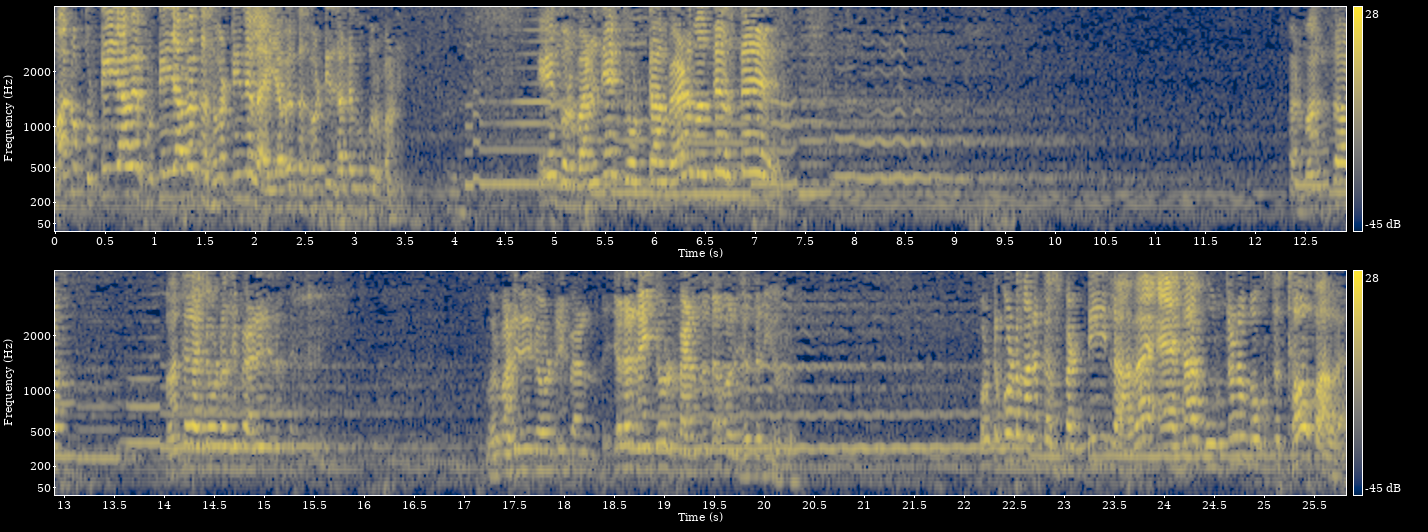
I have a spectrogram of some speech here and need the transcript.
ਮਨ ਨੂੰ ਕੁੱਟੀ ਜਾਵੇ ਕੁੱਟੀ ਜਾਵੇ, ਕਸਵੱਟੀ ਤੇ ਲਾਈ ਜਾਵੇ, ਕਸਵੱਟੀ ਸਾਡੇ ਕੋਲ ਗੁਰਬਾਣੀ ਇਹ ਗੁਰਬਾਣੀ ਦੀਆਂ ਚੋਟਾਂ ਬਹਿਣ ਮਨ ਦੇ ਉੱਤੇ। ਪਰ ਮਨ ਤਾਂ, ਮਨ ਦਾ ਚੋਟ ਅਸੀਂ ਪੈਣੇ ਨਹੀਂ ਦਿੰਦੇ। ਗੁਰਬਾਣੀ ਦੀ ਚੋਟ ਨਹੀਂ ਪੈਣ ਜਿਹੜਾ ਨਹੀਂ ਚੋਟ ਪੈਣ ਦਿੰਦਾ, ਮਨ ਸ਼ੁੱਧ ਨਹੀਂ ਹੁੰਦਾ। ਕੁੱਟ ਕੁੱਟ ਮਨ ਕਸਬੱਟੀ ਲਾਵੇ, ਐਸਾ ਕੂਟਣ ਮੁਕਤ ਥੋ ਪਾਵੇ।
